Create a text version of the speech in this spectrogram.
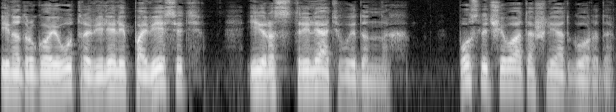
и на другое утро велели повесить и расстрелять выданных, после чего отошли от города.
